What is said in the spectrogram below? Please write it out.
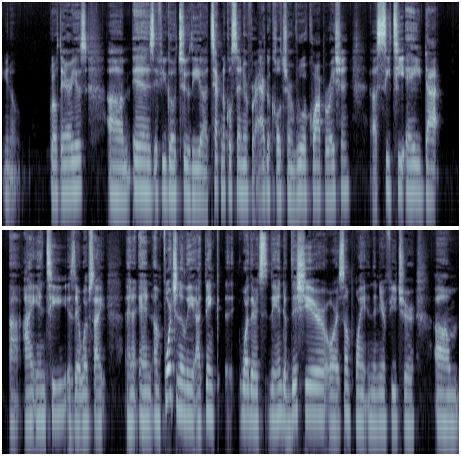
you know, growth areas. Um, is if you go to the uh, Technical Center for Agriculture and Rural Cooperation, uh, CTA dot uh, int is their website and and unfortunately i think uh, whether it's the end of this year or at some point in the near future um,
